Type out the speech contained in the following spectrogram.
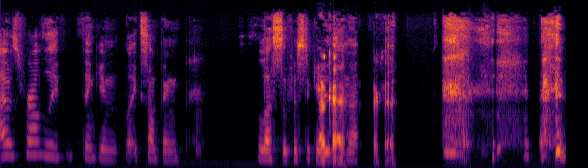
I was probably thinking like something less sophisticated Okay. than that. Okay.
